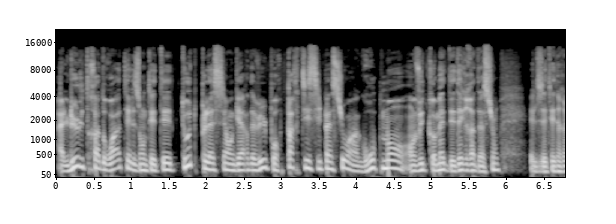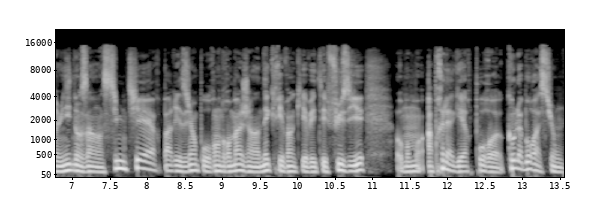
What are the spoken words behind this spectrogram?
à l'ultra-droite. Elles ont été toutes placées en garde à vue pour participation à un groupement en vue de commettre des dégradations. Elles étaient réunies dans un cimetière parisien pour rendre hommage à un écrivain qui avait été fusillé au moment après la guerre pour euh, collaboration.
